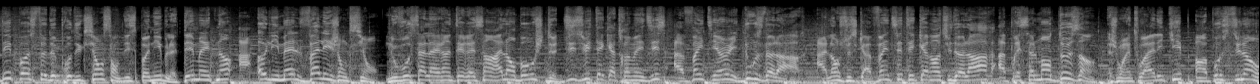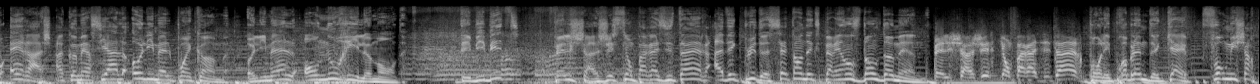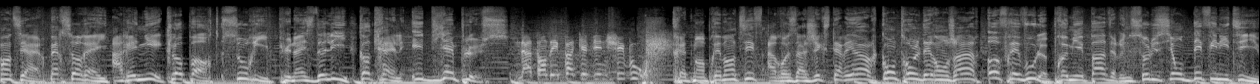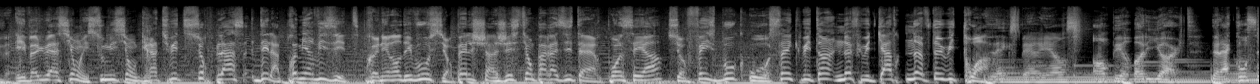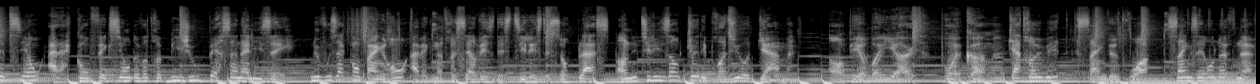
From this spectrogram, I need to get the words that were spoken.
des postes de production sont disponibles dès maintenant à Olimel Valley Jonction. Nouveau salaire intéressant à l'embauche de 18,90 à 21 et 12 allant jusqu'à 27 et 48 après seulement deux ans. Joins-toi à l'équipe en postulant au RH à commercial olimel.com. Olimel, on nourrit le monde. Des bibites? Pelcha Gestion Parasitaire avec plus de 7 ans d'expérience dans le domaine. Pelcha Gestion Parasitaire pour les problèmes de guêpes, fourmis charpentières, perce-oreilles, araignées, cloportes, souris, punaises de lit, coquerelles et bien plus. N'attendez pas qu'elles viennent chez vous. Traitement préventif, arrosage extérieur, contrôle des rongeurs, offrez-vous le premier pas vers une solution définitive. Évaluation et soumission gratuite sur place dès la première visite. Prenez rendez-vous sur pelchagestionparasitaire.ca, sur Facebook ou au 581 984 9283. L'expérience Empire Body Art. De la conception à la confection de votre bijou personnalisé. Nous vous accompagnerons avec notre service de styliste sur place en n'utilisant que des produits haut de gamme. EmpireBodyArt.com 88 523 5099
